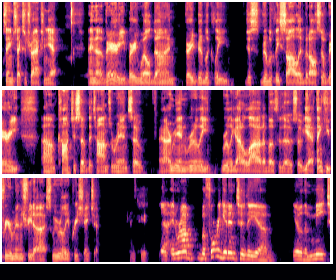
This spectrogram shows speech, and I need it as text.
Same sex attraction, yeah. And uh, very, very well done, very biblically, just biblically solid, but also very um, conscious of the times we're in. So uh, our men really, really got a lot out of both of those. So yeah, thank you for your ministry to us. We really appreciate you. Thank you. Yeah, and Rob, before we get into the um, you know the meat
